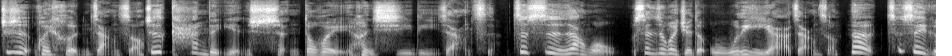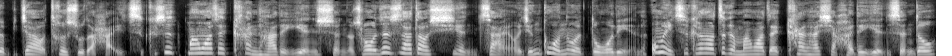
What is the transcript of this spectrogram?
就是会恨这样子哦，就是看的眼神都会很犀利这样子，这是让我甚至会觉得无力呀这样子。那这是一个比较特殊的孩子，可是妈妈在看他的眼神呢，从我认识他到现在哦，已经过了那么多年了，我每次看到这个妈妈在看他小孩的眼神都。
